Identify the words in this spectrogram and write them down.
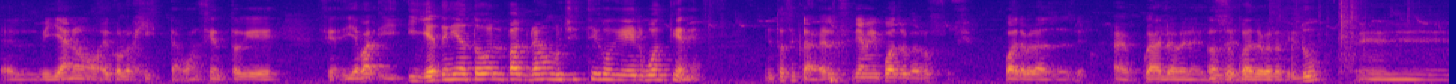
el villano ecologista, weón. Siento que. Y, y- ya tenía todo el background luchístico que el weón tiene. Entonces, claro, él sería mi cuatro perros sucios. Cuatro perros sucios. Cuatro, ver, Entonces, cuatro perros. ¿Y tú? Eh,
